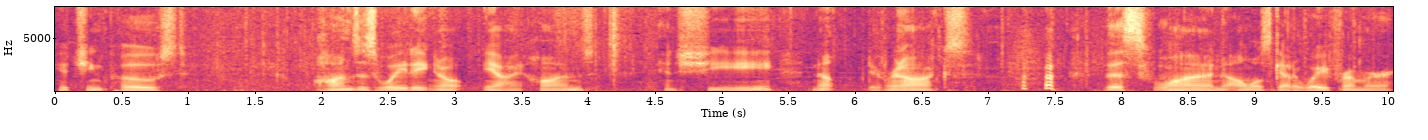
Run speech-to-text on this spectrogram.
hitching post. Hans is waiting. Oh, yeah, Hans. And she, nope, different ox. this one almost got away from her.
